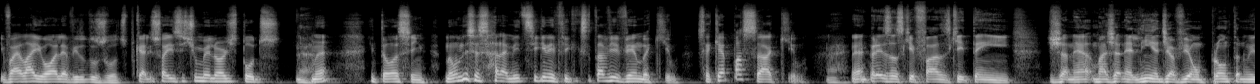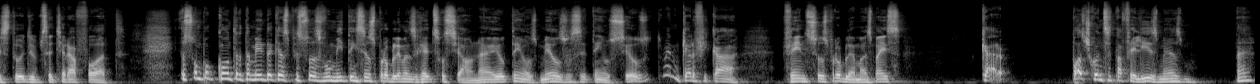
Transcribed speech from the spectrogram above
e vai lá e olha a vida dos outros, porque ali só existe o melhor de todos, é. né? Então, assim, não necessariamente significa que você está vivendo aquilo. Você quer passar aquilo. É. Né? Empresas que fazem, que tem janela, uma janelinha de avião pronta no estúdio para você tirar foto. Eu sou um pouco contra também da que as pessoas vomitem seus problemas em rede social, né? Eu tenho os meus, você tem os seus. Eu também não quero ficar vendo seus problemas, mas, cara, poste quando você tá feliz mesmo, né?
